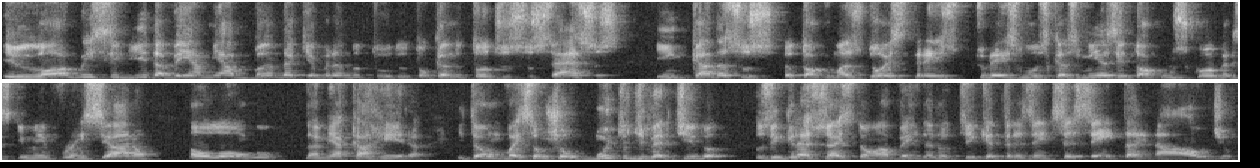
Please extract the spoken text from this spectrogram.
E logo em seguida vem a minha banda quebrando tudo, tocando todos os sucessos. E em cada su eu toco umas dois, três, três músicas minhas e toco uns covers que me influenciaram ao longo da minha carreira. Então vai ser um show muito divertido. Os ingressos já estão à venda no Ticket 360 e na áudio.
